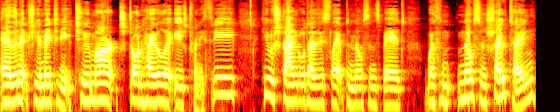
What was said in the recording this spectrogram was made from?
Uh, the next year, 1982, March, John Howlett, aged 23. He was strangled as he slept in Nilsen's bed, with Nilsen shouting,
